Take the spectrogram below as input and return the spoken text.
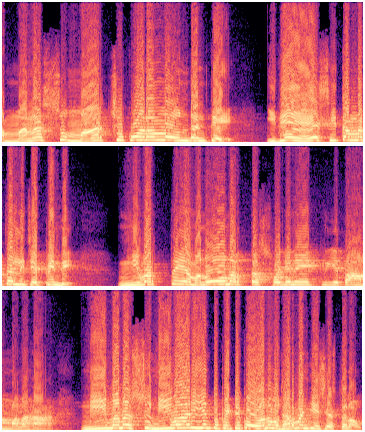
ఆ మనస్సు మార్చుకోవడంలో ఉందంటే ఇదే సీతమ్మ తల్లి చెప్పింది. నివర్తయ మనోమర్త స్వజనే క్రియతాం మనః. నీ మనస్సు నీ వారి ఎందు పెట్టుకో నువ్వు ధర్మం చేసేస్తున్నావు.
